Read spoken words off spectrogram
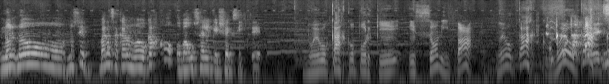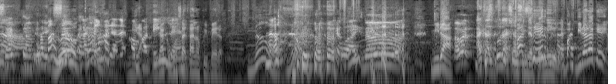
no, no. No sé, ¿van a sacar un nuevo casco o va a usar el que ya existe? Nuevo casco porque es Sony, pa. Nuevo casco, nuevo casco. Exactamente. Capaz no, Nuevo la casco. cámara no es compatible. cómo saltan los piperos. No, No. no. Qué guay. No. Mira, A ver, A esta altura ya va es a ser. indefendible. va- mira la que,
